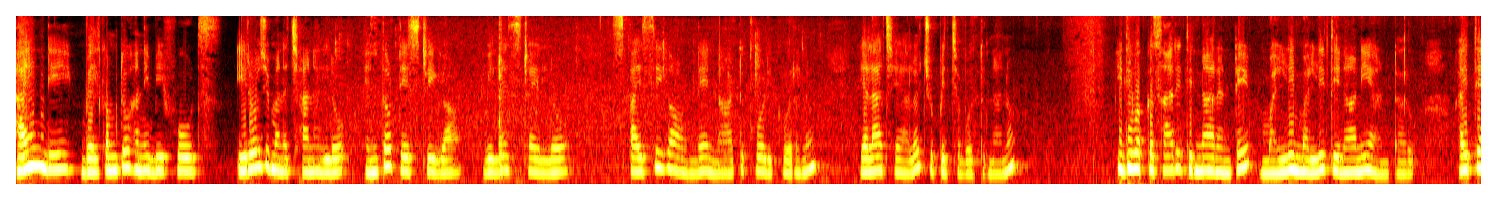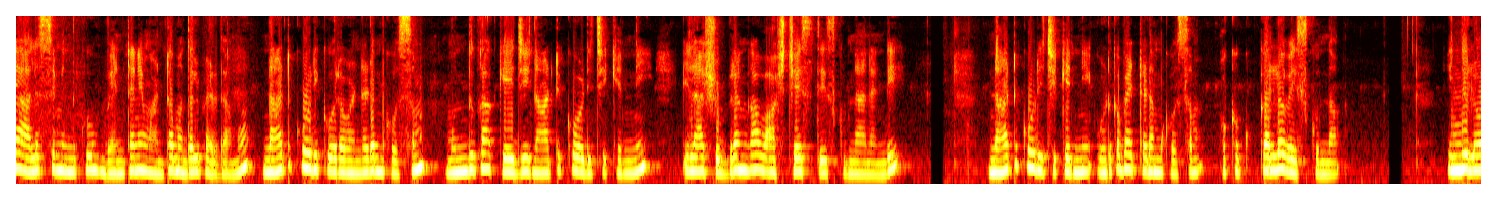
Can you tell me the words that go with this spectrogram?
హాయ్ అండి welcome to honey bee foods ఈరోజు మన ఛానల్లో ఎంతో టేస్టీగా విలేజ్ స్టైల్లో స్పైసీగా ఉండే నాటుకోడి కూరను ఎలా చేయాలో చూపించబోతున్నాను. ఇది ఒక్కసారి తిన్నారంటే మళ్ళీ మళ్ళీ తినాని అంటారు. అయితే ఆలస్యం ఎందుకు? వెంటనే వంట మొదలు పెడదాము. నాటుకోడి కూర వండడం కోసం ముందుగా కేజీ నాటుకోడి చికెన్ని ఇలా శుభ్రంగా వాష్ చేసి తీసుకున్నానండి. నాటుకోడి చికెన్ని ఉడకబెట్టడం కోసం ఒక కుక్కర్లో వేసుకుందాం. ఇందులో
